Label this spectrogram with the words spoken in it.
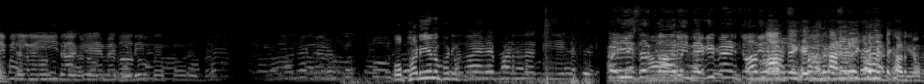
ਉਹ ਫੜੀ ਇਹਨੂੰ ਫੜੀ ਭਾਈ ਸਰਕਾਰੀ ਨੇਗੀ ਭੈਣ ਚੋਦੀ ਆਪਦੇ ਖੇਤ ਖੜ ਜਾ ਇੱਕ ਮਿੰਟ ਖੜ ਜਾ।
